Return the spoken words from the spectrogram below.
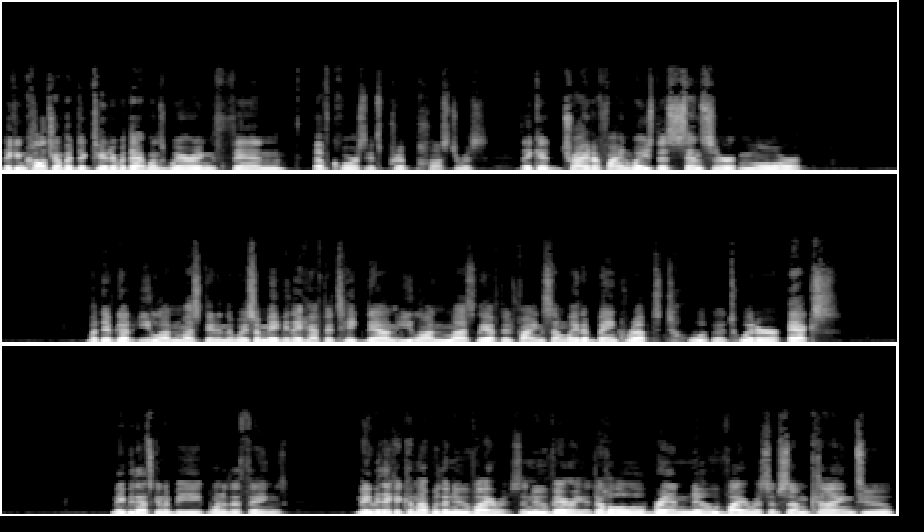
they can call Trump a dictator, but that one's wearing thin. Of course, it's preposterous. They could try to find ways to censor more, but they've got Elon Musk in the way. So maybe they have to take down Elon Musk. They have to find some way to bankrupt tw- uh, Twitter X maybe that's going to be one of the things. Maybe they could come up with a new virus, a new variant, a whole brand new virus of some kind to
